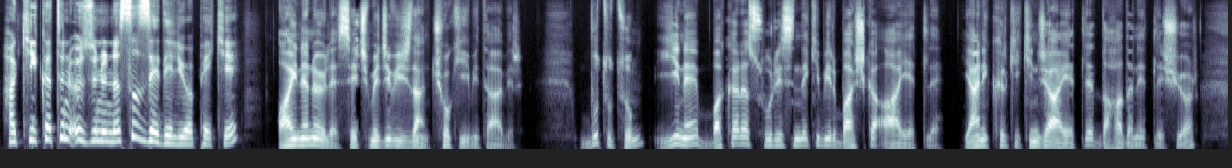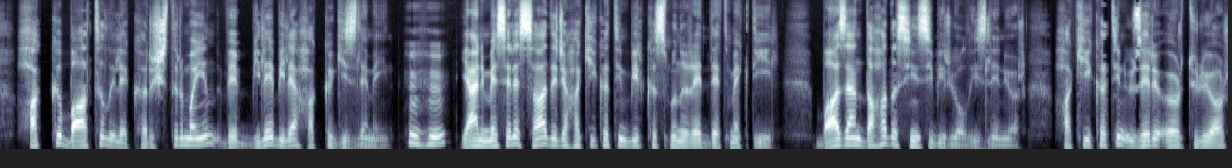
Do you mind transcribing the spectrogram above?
hakikatin özünü nasıl zedeliyor peki? Aynen öyle, seçmeci vicdan çok iyi bir tabir. Bu tutum yine Bakara suresindeki bir başka ayetle, yani 42. ayetle daha da netleşiyor. Hakkı batıl ile karıştırmayın ve bile bile hakkı gizlemeyin. Hı hı. Yani mesele sadece hakikatin bir kısmını reddetmek değil. Bazen daha da sinsi bir yol izleniyor. Hakikatin üzeri örtülüyor,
